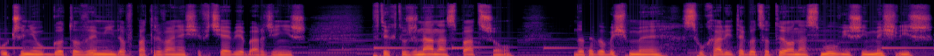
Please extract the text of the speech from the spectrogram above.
uczynił gotowymi do wpatrywania się w Ciebie bardziej niż w tych, którzy na nas patrzą, do tego byśmy słuchali tego, co Ty o nas mówisz i myślisz,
